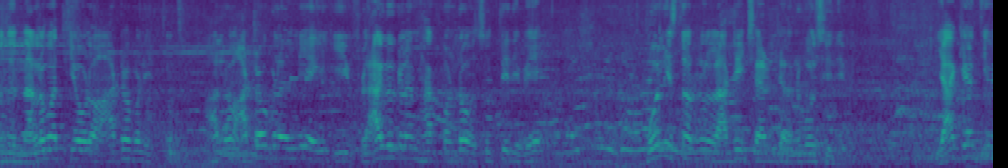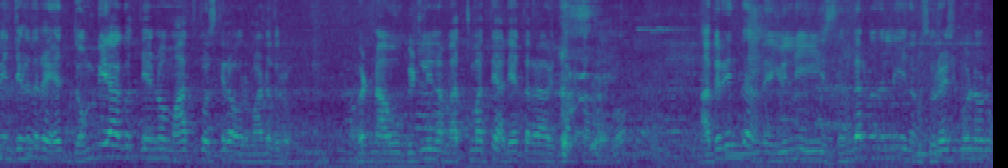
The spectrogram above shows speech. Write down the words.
ಒಂದು ನಲವತ್ತೇಳು ಆಟೋಗಳಿತ್ತು. ಅದು ಆಟೋಗಳಲ್ಲಿ ಈ ಫ್ಲ್ಯಾಗ್ಗಳನ್ನು ಹಾಕ್ಕೊಂಡು ಸುತ್ತಿದ್ದೀವಿ. ಪೊಲೀಸ್ನವ್ರನ್ನ ಲಾಠಿ ಚಾರ್ಜ್ ಅನುಭವಿಸಿದ್ದೀವಿ. ಯಾಕೆ ಹೇಳ್ತೀವಿ ಅಂತ ಹೇಳಿದ್ರೆ ದೊಂಬಿ ಆಗುತ್ತೆ ಅನ್ನೋ ಮಾತುಗೋಸ್ಕರ ಅವ್ರು ಮಾಡಿದ್ರು. ಬಟ್ ನಾವು ಬಿಡಲಿಲ್ಲ ಮತ್ತೆ ಮತ್ತೆ ಅದೇ ಥರ ಇದು ಅದರಿಂದ ಇಲ್ಲಿ ಈ ಸಂದರ್ಭದಲ್ಲಿ ನಮ್ಮ ಸುರೇಶ್ ಗೌಡ್ ಅವರು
